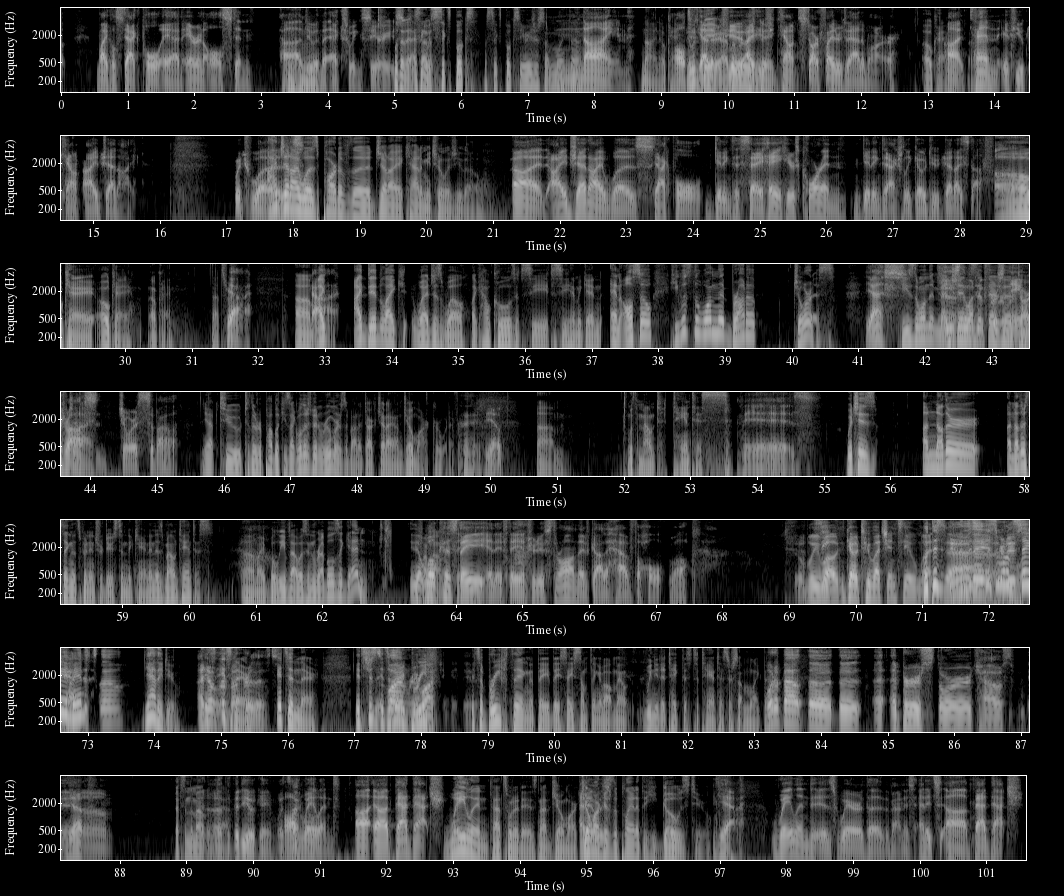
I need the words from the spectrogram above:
Michael Stackpole and Aaron Allston uh, Mhm. doing the X-wing series. was it? I think it was six books, a six book series or something like that. nine Nine. Okay. altogether. It was big. I If you, I, if you count Starfighters Adumar, Okay. uh, okay. ten if you count I Jedi, which was I Jedi was part of the Jedi Academy trilogy, though. Uh, I Jedi was Stackpole getting to say, "Hey, here's Corran getting to actually go do Jedi stuff." Okay. Okay. Okay. That's right. yeah, Um, yeah. I I did like Wedge as well. Like, how cool is it to see to see him again? And also, he was the one that brought up Joruus. yes. He's the one that mentions the one that there's a dark drops Jedi. Joruus Sabala. Yep. To to the Republic. He's like, well, there's been rumors about a dark Jedi on Jomark or whatever. yep. Um, with Mount Tantiss. Yes. which is another another thing that's been introduced into canon is Mount Tantiss. Um, I believe that was in Rebels again. You know, If I'm well, because they and if they introduce Thrawn, they've got to have the whole. Well, we See- won't go too much into. But this- what, uh, this- they this is what I'm saying, man. Though? Yeah, they do. I It's- don't it's there. remember this. It's in there. It's just This it's a very brief. Rewatching. It's a brief thing that they they say something about Mount. We need to take this to Tantiss or something like that. What about the the uh, Emperor storage house in Yep. um that's in the in, mountain. uh, yeah. the video game? What's on called? Wayland. Uh, uh, Bad Batch. Wayland, that's what it is, not Jomark. And Jomark was- is the planet that he goes to. Yeah, Wayland is where the the mountain is, and it's uh Bad Batch.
